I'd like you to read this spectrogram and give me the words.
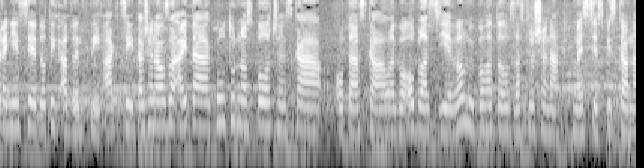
preniesie do tých adventných akcií. Takže naozaj aj tá kultúrno-spoločenská otázka alebo oblasť je veľmi bohato zastrešená v meste Spiska na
